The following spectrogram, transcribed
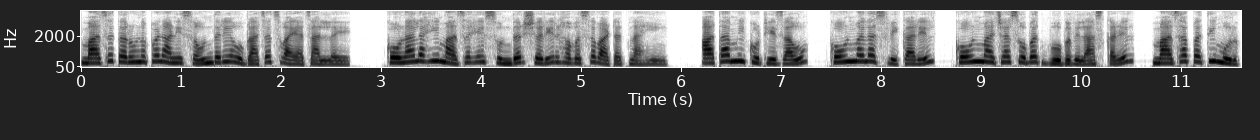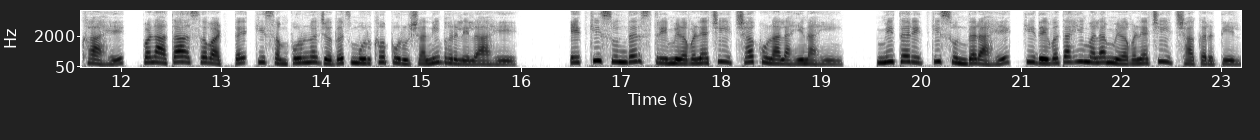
माझं तरुणपण आणि सौंदर्य उगाचच वाया चाललंय. कोणालाही माझं हे सुंदर शरीर हवंसं वाटत नाही. आता मी कुठे जाऊ? कोण मला स्वीकारेल? कोण माझ्यासोबत भोगविलास करेल? माझा पती मूर्ख आहे पण आता असं वाटतंय की संपूर्ण जगच मूर्ख पुरुषांनी भरलेलं आहे. इतकी सुंदर स्त्री मिळवण्याची इच्छा कुणालाही नाही. मी तर इतकी सुंदर आहे की देवताही मला मिळवण्याची इच्छा करतील.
